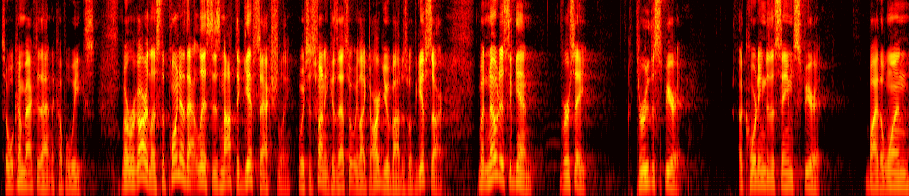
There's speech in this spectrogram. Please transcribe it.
So we'll come back to that in a couple weeks. But regardless, the point of that list is not the gifts, actually, which is funny because that's what we like to argue about is what the gifts are. But notice again, verse 8 through the Spirit, according to the same Spirit, by the one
